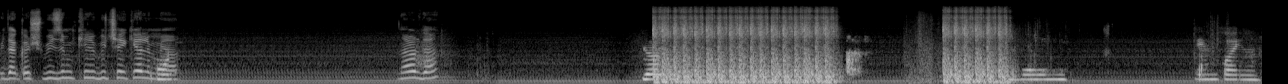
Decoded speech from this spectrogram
Bir dakika şu bizim bir çekelim Or- ya. Nerede? Gördüm. Benim, benim koyunum.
